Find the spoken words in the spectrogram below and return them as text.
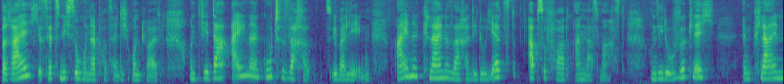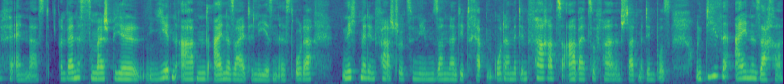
Bereich es jetzt nicht so hundertprozentig rund läuft. Und dir da eine gute Sache zu überlegen, eine kleine Sache, die du jetzt ab sofort anders machst und die du wirklich im Kleinen veränderst. Und wenn es zum Beispiel jeden Abend eine Seite lesen ist oder nicht mehr den Fahrstuhl zu nehmen, sondern die Treppen oder mit dem Fahrrad zur Arbeit zu fahren anstatt mit dem Bus. Und diese eine Sache,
